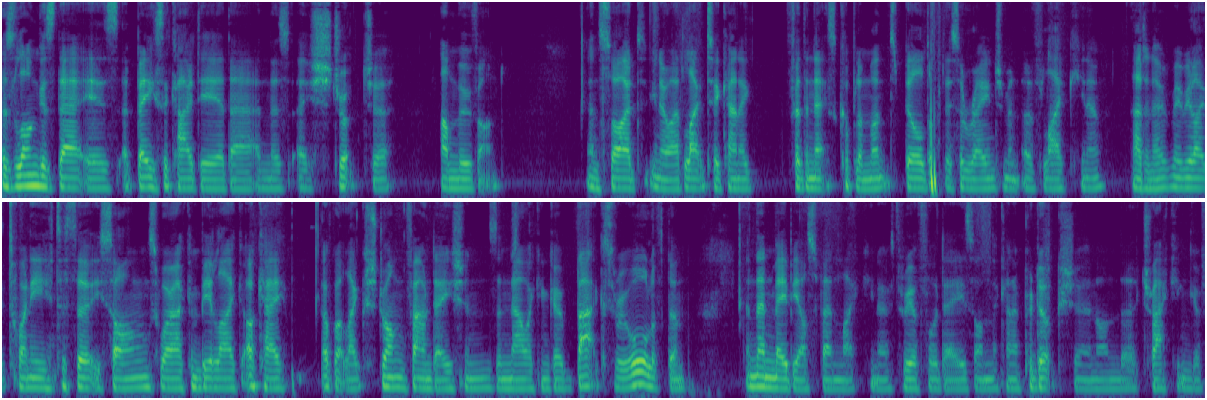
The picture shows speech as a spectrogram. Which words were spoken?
as long as there is a basic idea there and there's a structure, I'll move on. And so I'd, you know, I'd like to kind of for the next couple of months build up this arrangement of like, you know, I don't know, maybe like 20 to 30 songs where I can be like, okay, I've got like strong foundations and now I can go back through all of them. And then maybe I'll spend like, you know, three or four days on the kind of production, on the tracking of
